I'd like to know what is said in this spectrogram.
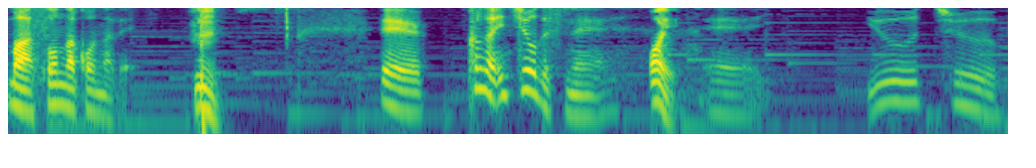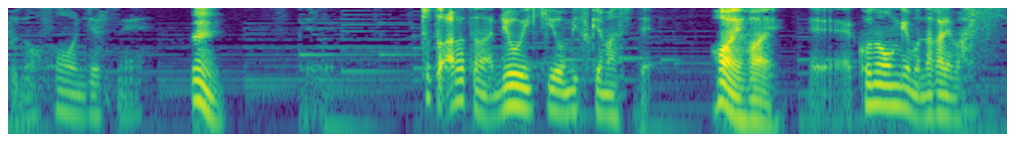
まあ、そんなこんなで。うん。えー、かるさん一応ですね、おい。えー、YouTube の方にですね、うん。ちょっと新たな領域を見つけまして、はいはい。えーこの音源も流れます。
